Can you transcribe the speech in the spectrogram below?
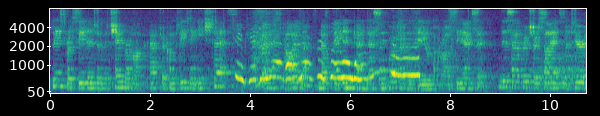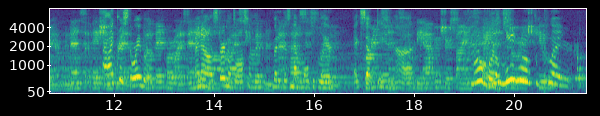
Please proceed into the chamber lock after completing each test. You can't do First, however, note the incandescent particle field across the exit. This aperture science material emancipation I like the story mode. I know, story mode's awesome, but it doesn't have a multiplayer. Through it. Except For in, uh, the aperture science No, it Portal doesn't need multiplayer.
